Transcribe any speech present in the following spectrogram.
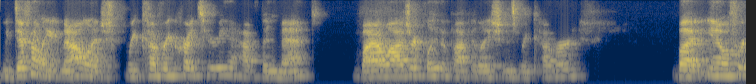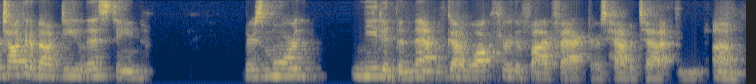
we definitely acknowledge recovery criteria have been met. Biologically, the population's recovered. But, you know, if we're talking about delisting, there's more needed than that. We've got to walk through the five factors, habitat, um,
